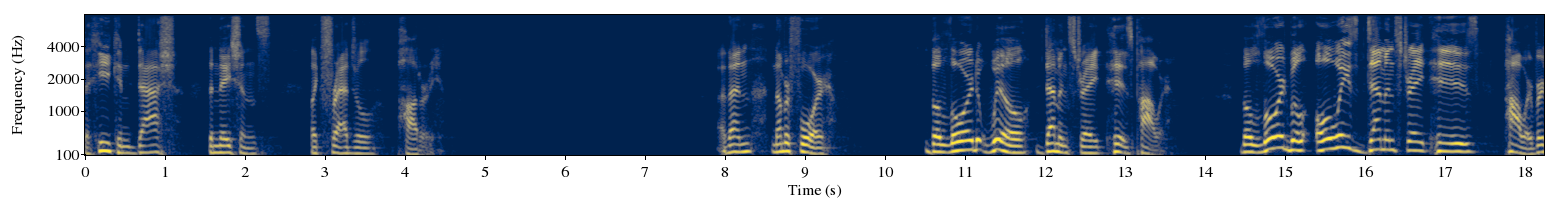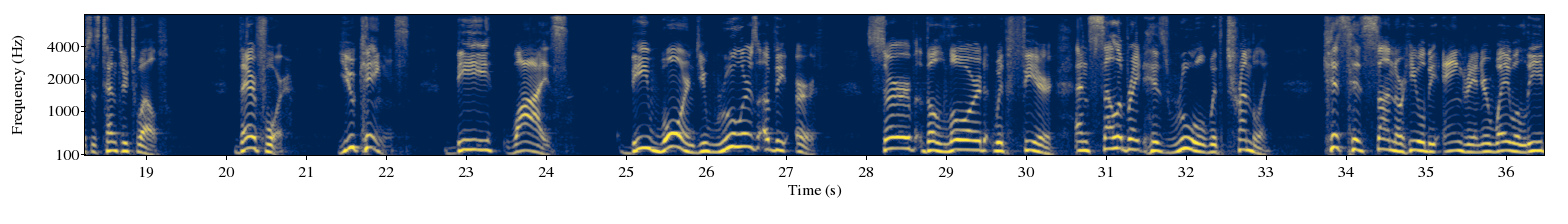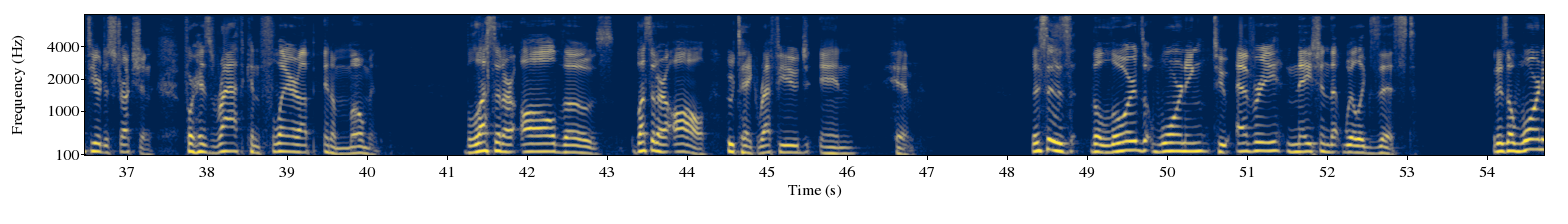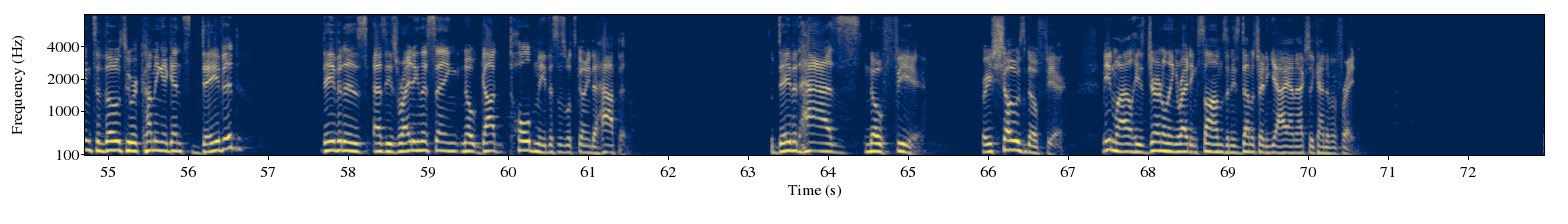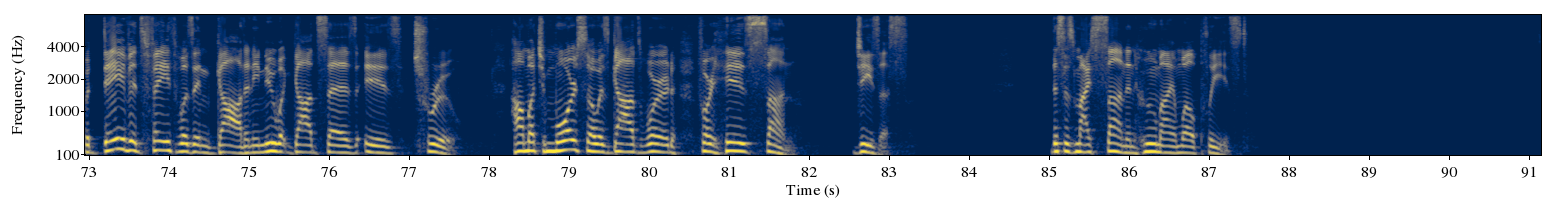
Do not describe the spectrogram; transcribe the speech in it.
that He can dash the nations like fragile pottery. Uh, then, number four, the Lord will demonstrate his power. The Lord will always demonstrate his power. Verses 10 through 12. Therefore, you kings, be wise. Be warned, you rulers of the earth. Serve the Lord with fear and celebrate his rule with trembling. Kiss his son, or he will be angry, and your way will lead to your destruction, for his wrath can flare up in a moment. Blessed are all those, blessed are all who take refuge in him. This is the Lord's warning to every nation that will exist. It is a warning to those who are coming against David. David is, as he's writing this, saying, No, God told me this is what's going to happen. So David has no fear, or he shows no fear. Meanwhile, he's journaling, writing Psalms, and he's demonstrating, yeah, I am actually kind of afraid. But David's faith was in God, and he knew what God says is true. How much more so is God's word for his son, Jesus? This is my son in whom I am well pleased.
